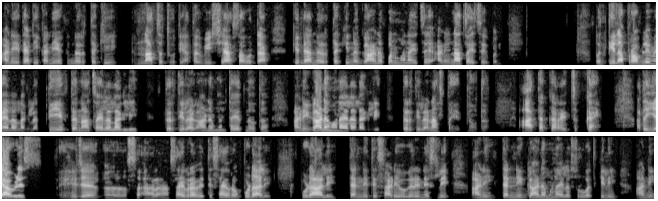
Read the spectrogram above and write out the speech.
आणि त्या ठिकाणी एक नर्तकी नाचत होती. आता विषय असा होता की त्या नर्तकीनं गाणं पण म्हणायचंय आणि नाचायचंय पण. पण तिला प्रॉब्लेम यायला लागला. ती एक तर नाचायला लागली. तर तिला गाणं म्हणता येत नव्हतं आणि गाणं म्हणायला लागली तर तिला नाचता येत नव्हतं. आता करायचं काय? आता यावेळेस हे जे साहेबराव येते ते साहेबराव पुढे आले. पुढे आले त्यांनी ते साडी वगैरे नेसली आणि त्यांनी गाणं म्हणायला सुरुवात केली आणि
